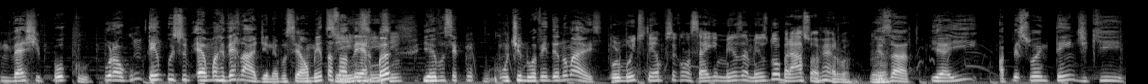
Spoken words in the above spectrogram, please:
investe pouco, por algum tempo isso é uma verdade, né? Você aumenta a sua verba sim, sim. e aí você co- continua vendendo mais. Por muito tempo você consegue mês a mês dobrar a sua verba. né? Exato. E aí a pessoa entende que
